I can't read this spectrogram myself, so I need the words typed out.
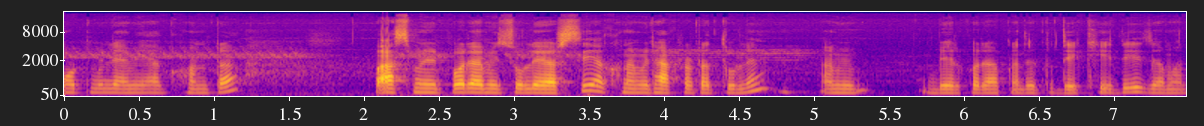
মোট মিলে আমি এক ঘণ্টা, পাঁচ মিনিট পরে আমি চলে আসছি। এখন আমি ঢাকনাটা তুলে আমি বের করে আপনাদের একটু দেখিয়ে দিই যে আমার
